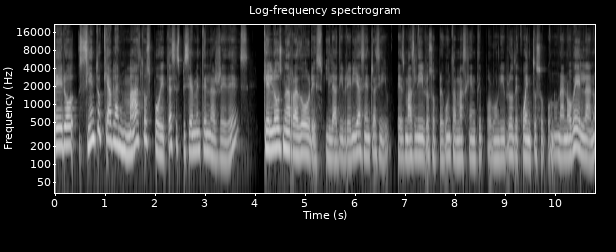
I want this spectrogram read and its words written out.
pero siento que hablan más los poetas, especialmente en las redes, que los narradores. Y las librerías entras y ves más libros o pregunta más gente por un libro de cuentos o por una novela, ¿no?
